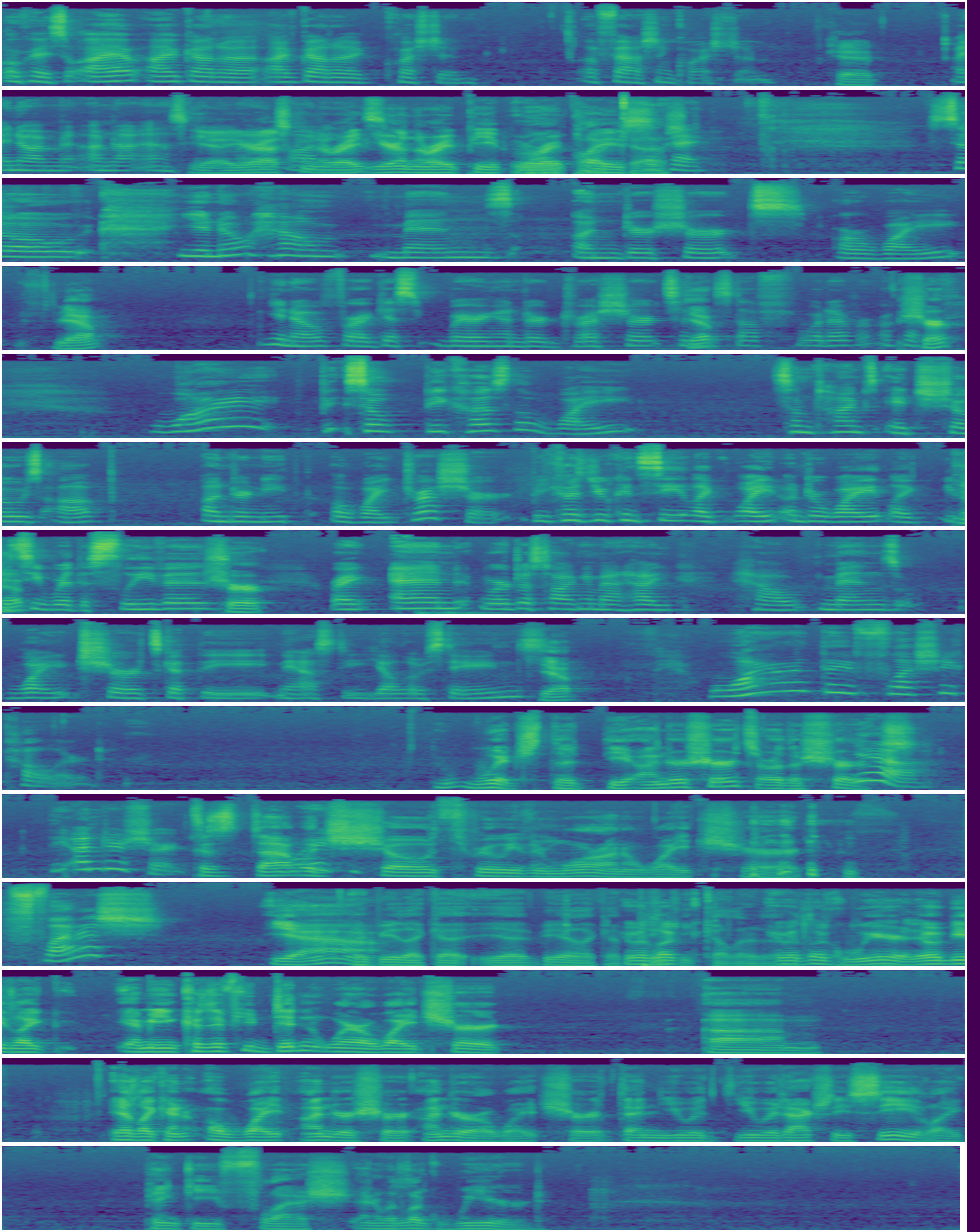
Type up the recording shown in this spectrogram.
Okay, so I I've got a I've got a question, a fashion question. Okay. I know I'm I'm not asking. Yeah, you're asking the right. You're in the right people, Wrong right place. podcast. Okay. So, you know how men's undershirts are white? Yeah. You know, for I guess wearing under dress shirts and Yep. stuff, whatever. Okay. Sure. Why? So because the white, sometimes it shows up underneath a white dress shirt because you can see like white under white, like you can see where the sleeve is. Sure. Right. And we're just talking about how how men's white shirts get the nasty yellow stains. Yep. Why aren't they fleshy colored? Which the the undershirts or the shirts? Yeah, the undershirts. Because that Why would should- show through even more on a white shirt. flesh. yeah. It'd be like a yeah, it'd be like a it would pinky look color. It would look weird. It would be like I mean, because if you didn't wear a white shirt, um, it like an, a white undershirt under a white shirt, then you would you would actually see like pinky flesh, and it would look weird.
